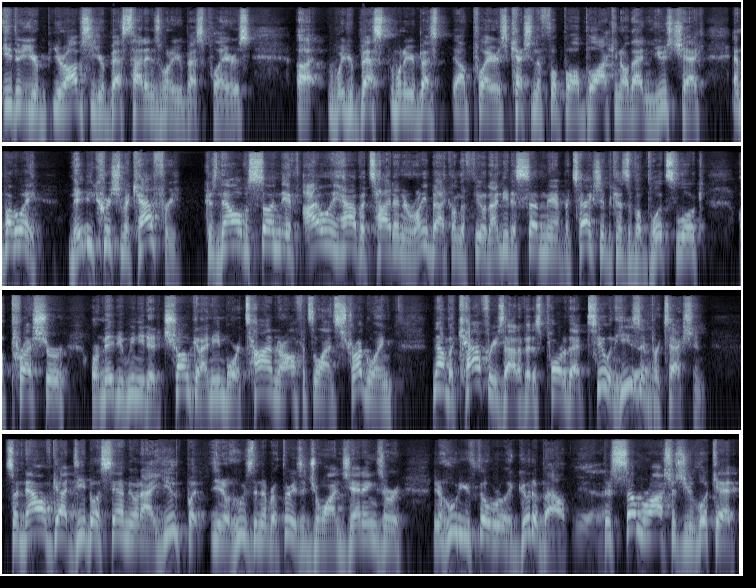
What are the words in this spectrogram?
either you're you're obviously your best tight end is one of your best players. Uh, your best one of your best uh, players catching the football, blocking all that, and Juszczyk. And by the way, maybe Christian McCaffrey. Because now all of a sudden, if I only have a tight end and running back on the field, I need a seven man protection because of a blitz look, a pressure, or maybe we need a chunk and I need more time and our offensive line struggling. Now McCaffrey's out of it as part of that too, and he's yeah. in protection. So now I've got Deebo Samuel and Aiyuk, but you know who's the number three? Is it Jauan Jennings or you know who do you feel really good about? Yeah. There's some rosters you look at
